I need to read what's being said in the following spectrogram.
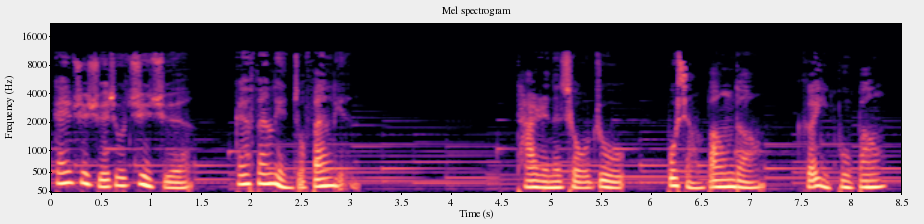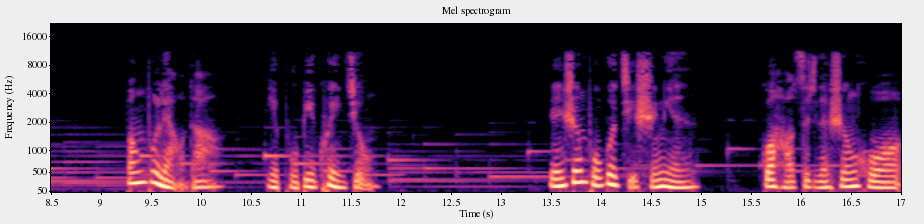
该拒绝就拒绝，该翻脸就翻脸。他人的求助，不想帮的可以不帮，帮不了的也不必愧疚。人生不过几十年，过好自己的生活，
